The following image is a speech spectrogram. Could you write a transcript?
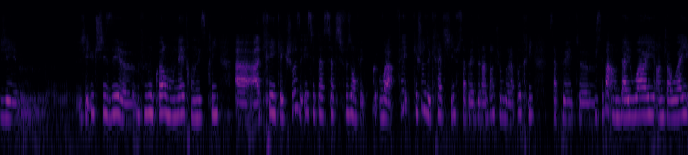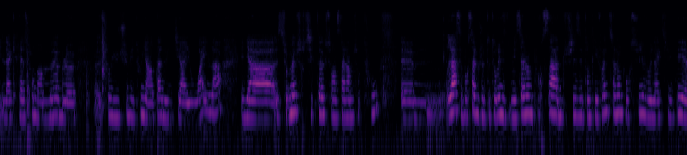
j'ai j'ai utilisé euh, mon corps, mon être, mon esprit à, créer quelque chose et c'est satisfaisant en fait. Voilà, fais quelque chose de créatif, ça peut être de la peinture, de la poterie, ça peut être, euh, je sais pas, un DIY, un DIY, la création d'un meuble euh, sur YouTube et tout, il y a un tas de DIY là. Il y a, sur, même sur TikTok, sur Instagram surtout. là, c'est pour ça que je t'autorise, mais seulement pour ça, d'utiliser ton téléphone, seulement pour suivre une activité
